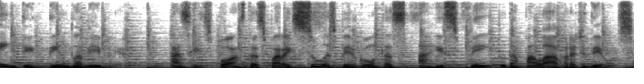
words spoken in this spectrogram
Entendendo a Bíblia. As respostas para as suas perguntas a respeito da palavra de Deus.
